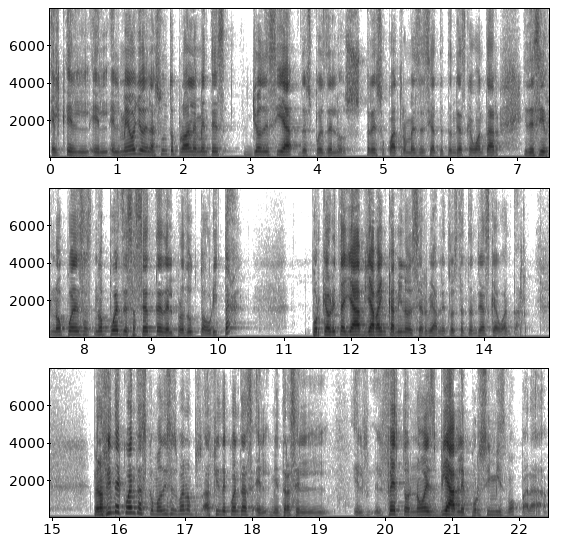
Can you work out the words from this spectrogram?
el, el, el, el meollo del asunto probablemente es yo decía después de los tres o cuatro meses decía te tendrías que aguantar y decir no puedes no puedes deshacerte del producto ahorita porque ahorita ya, ya va en camino de ser viable, entonces te tendrías que aguantar. Pero a fin de cuentas, como dices, bueno, pues a fin de cuentas, el, mientras el, el, feto no es viable por sí mismo para,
